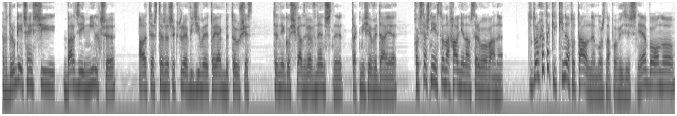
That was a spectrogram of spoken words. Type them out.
w drugiej części bardziej milczy, ale też te rzeczy, które widzimy, to jakby to już jest ten jego świat wewnętrzny, tak mi się wydaje. Choć też nie jest to nachalnie nam serwowane. To trochę takie kino totalne, można powiedzieć, nie? Bo ono,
